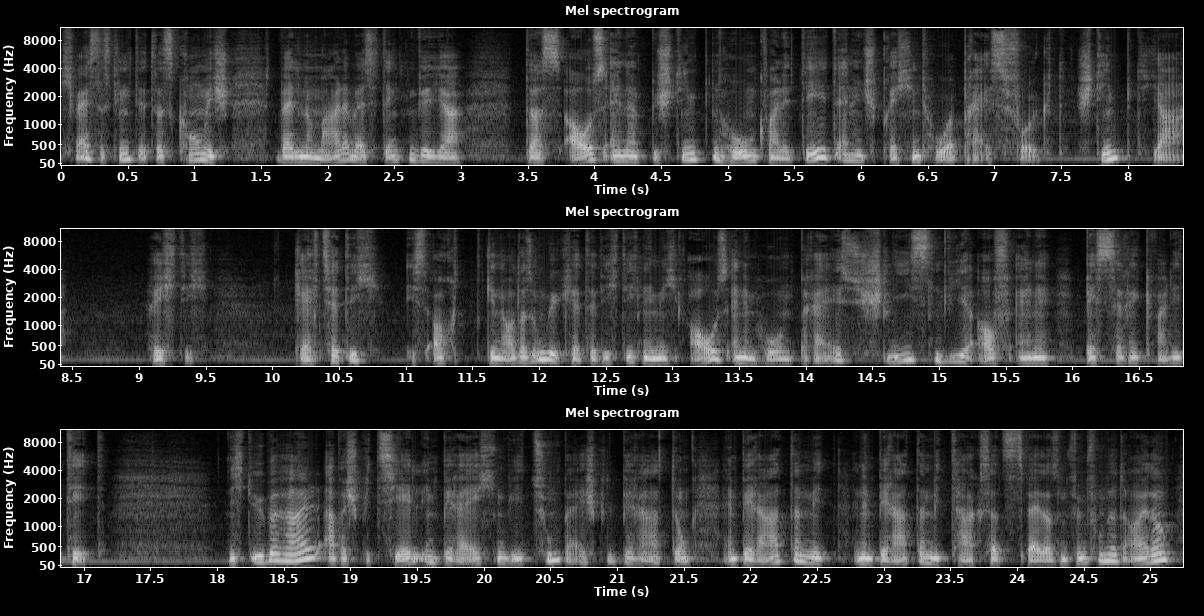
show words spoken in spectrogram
Ich weiß, das klingt etwas komisch, weil normalerweise denken wir ja, dass aus einer bestimmten hohen Qualität ein entsprechend hoher Preis folgt. Stimmt? Ja. Richtig. Gleichzeitig ist auch genau das Umgekehrte wichtig, nämlich aus einem hohen Preis schließen wir auf eine bessere Qualität. Nicht überall, aber speziell in Bereichen wie zum Beispiel Beratung. Ein Berater mit, einem Berater mit Tagsatz 2500 Euro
